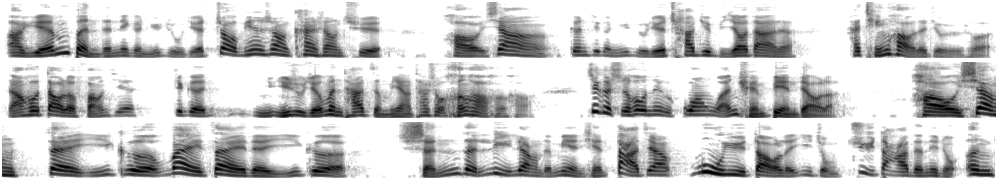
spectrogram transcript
啊，原本的那个女主角照片上看上去好像跟这个女主角差距比较大的，还挺好的，就是说，然后到了房间，这个女女主角问他怎么样，他说很好很好。这个时候那个光完全变掉了。好像在一个外在的一个神的力量的面前，大家沐浴到了一种巨大的那种恩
